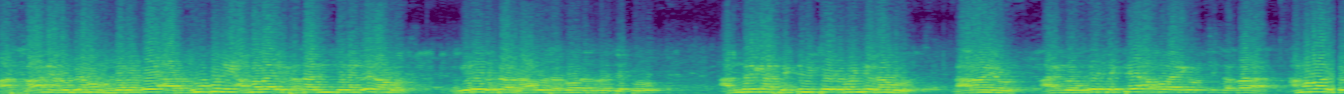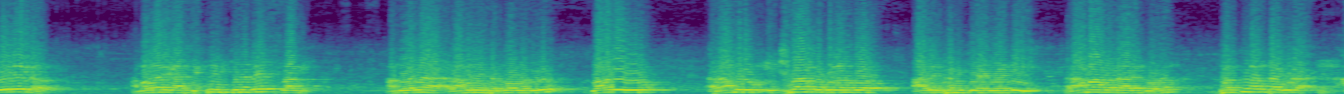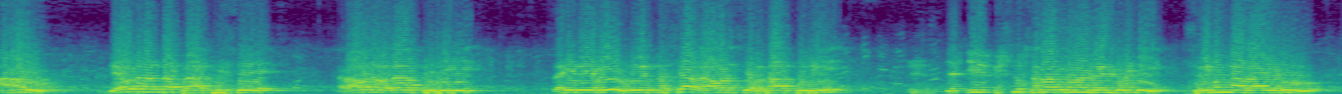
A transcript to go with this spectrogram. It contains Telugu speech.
ఆ స్వామి అనుగ్రహం ఉండబట్టే ఆ చూపుని అమ్మవారికి ప్రసాదించినట్టే రాముడు. మీరే చెప్పారు రాముడు సర్వోన్నతుడు చెప్పు అందరికీ ఆ శక్తిని ఇచ్చేటువంటి రాముడు నారాయణుడు. ఆయనలో ఉండే శక్తే అమ్మవారికి వచ్చింది తప్ప అమ్మవారు వేరే కాదు. అమ్మవారికి ఆ శక్తిని ఇచ్చినదే స్వామి. అందువల్ల రాముడే సర్వోన్నతుడు. వారు రాముడు ఇక్ష్వాకు కులంలో ఆవిర్భవించినటువంటి రామావతారం కోసం భక్తులంతా కూడా ఆనాడు దేవతలంతా ప్రార్థిస్తే రావణ వదార్థి సహిదేవై ఉదీర్ణస్య రావణస్య వదార్థి యజ్ఞ విష్ణు సనాతనమైనటువంటి శ్రీమన్నారాయణుడు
